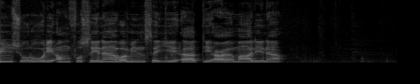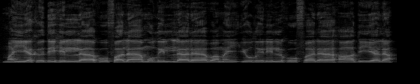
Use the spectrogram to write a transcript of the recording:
من شرور أنفسنا ومن سيئات أعمالنا. من يهده الله فلا مضل له ومن يضلله فلا هادي له.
